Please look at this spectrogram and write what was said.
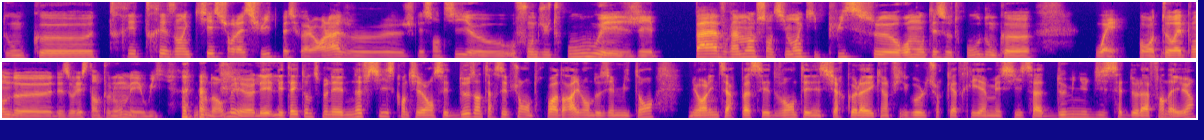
Donc très très inquiet sur la suite parce que alors là, je, je l'ai senti au, au fond du trou et j'ai pas vraiment le sentiment qu'il puisse remonter ce trou. Donc Ouais, pour te répondre, euh, désolé, c'est un peu long, mais oui. non, non, mais euh, les, les, Titans menaient 9-6 quand il a lancé deux interceptions en trois drives en deuxième mi-temps. New Orleans s'est repassé devant, Tennessee recolle avec un field goal sur quatrième et 6 à 2 minutes 17 de la fin d'ailleurs.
